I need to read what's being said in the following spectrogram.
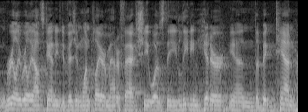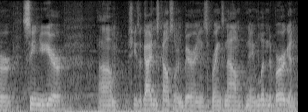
really really outstanding Division One player. Matter of fact, she was the leading hitter in the Big Ten her senior year. Um, she's a guidance counselor in Berrien Springs now named Linda Bergen.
